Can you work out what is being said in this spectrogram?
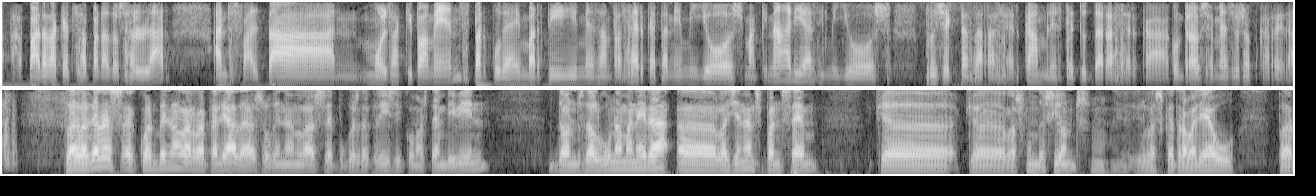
a part d'aquest separador celular, ens falten molts equipaments per poder invertir més en recerca, tenir millors maquinàries i millors projectes de recerca amb l'Institut de Recerca contra l'Eucèmia Josep Carreras. Clar, a vegades eh, quan venen les retallades o venen les èpoques de crisi com estem vivint, doncs d'alguna manera eh, la gent ens pensem que, que les fundacions i les que treballeu per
